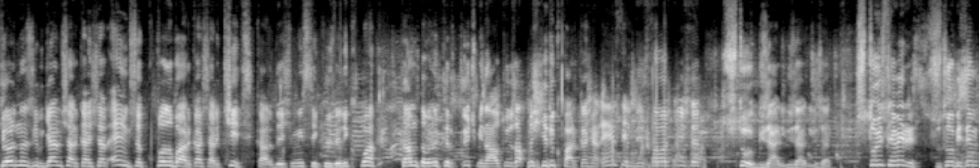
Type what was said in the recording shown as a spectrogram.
gördüğünüz gibi gelmiş arkadaşlar en yüksek kupalı bu arkadaşlar. Kit kardeşimin 850 kupa tam tabanı 43.667 kupa arkadaşlar. En sevdiği savaşçı işte Stu. Güzel güzel güzel. Stu'yu severiz. Stu bizim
